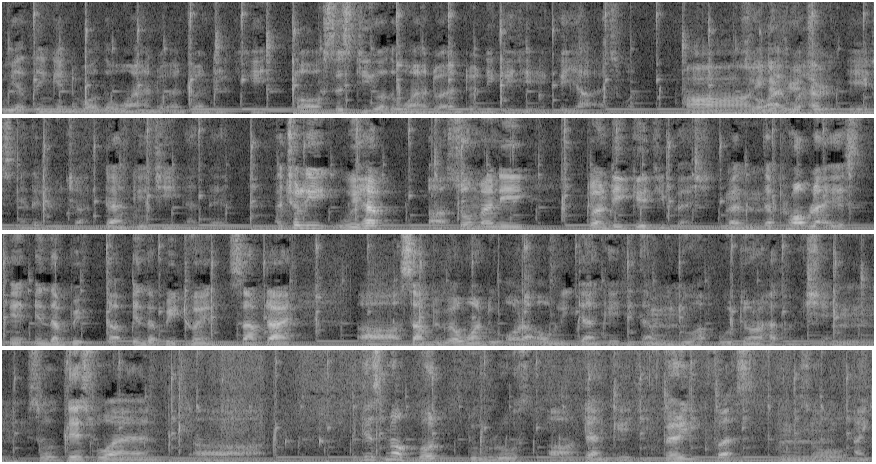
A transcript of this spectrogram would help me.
we are thinking about the 120 kg or 60 or the 120 kg in Kaya as well. Uh, so in the I future. will have yes in the future 10 kg mm. and then actually we have uh, so many 20 kg batch, but mm. the problem is in, in the uh, in the between sometimes. Uh, some people want to order only 10 kg that mm. we do ha- we don't have the machine mm. so this one uh, it is not good to roast uh, 10 kg very fast so I,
